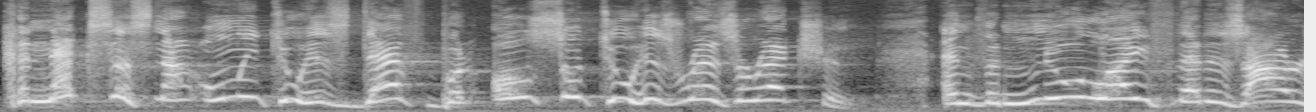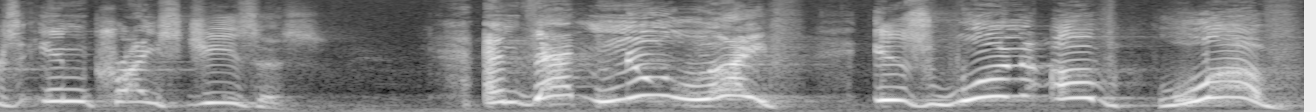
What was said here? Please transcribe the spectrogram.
connects us not only to his death, but also to his resurrection and the new life that is ours in Christ Jesus. And that new life is one of love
